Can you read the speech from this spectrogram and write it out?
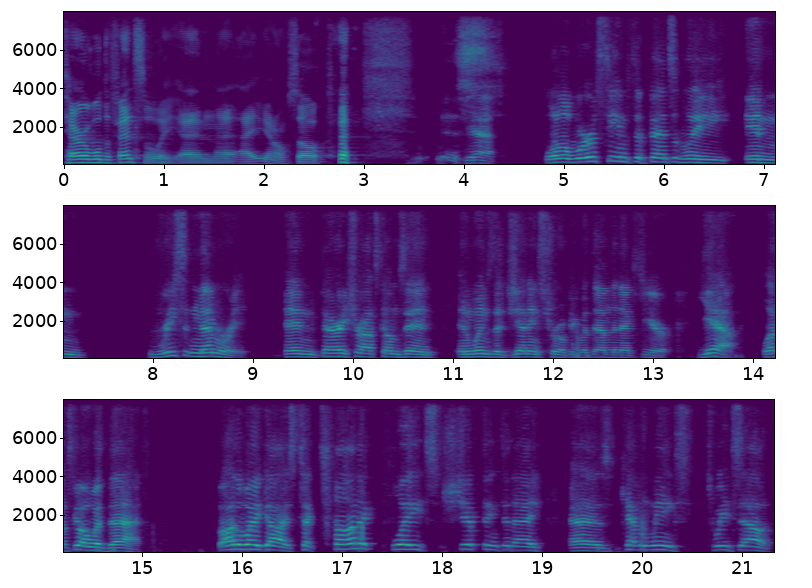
terrible defensively, and I, I you know so. yeah, one of the worst teams defensively in recent memory and Barry Trotz comes in and wins the Jennings Trophy with them the next year. Yeah, let's go with that. By the way, guys, tectonic plates shifting today as Kevin Weeks tweets out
